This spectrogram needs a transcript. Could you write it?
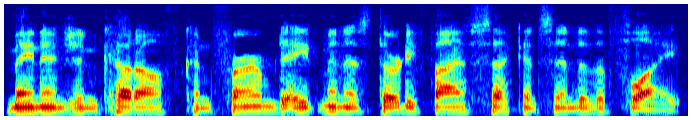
Main engine cutoff confirmed 8 minutes 35 seconds into the flight.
